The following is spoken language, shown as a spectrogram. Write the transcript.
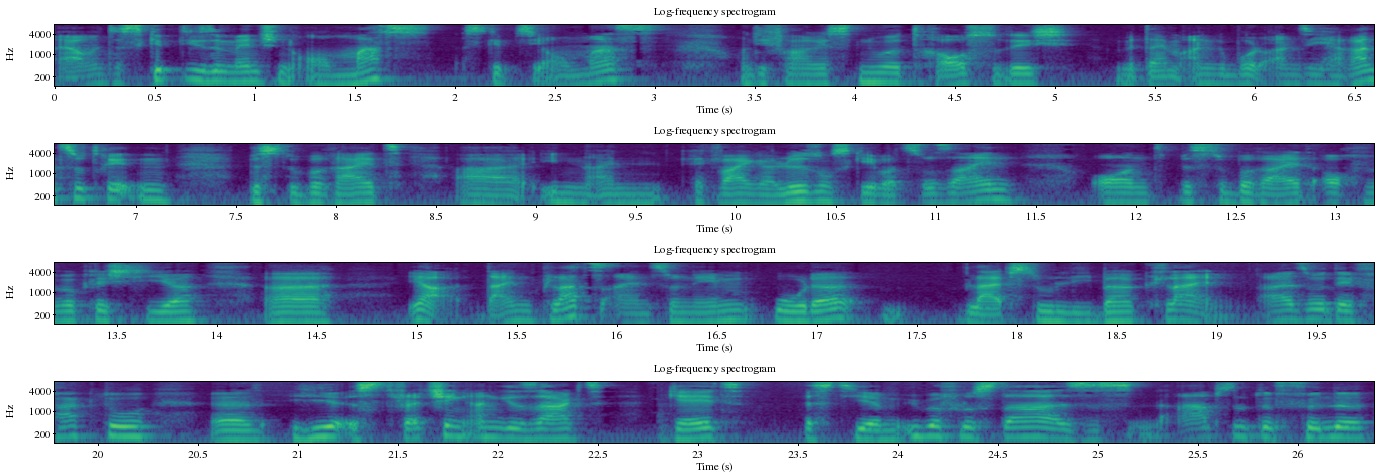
Ja, und es gibt diese Menschen en masse, es gibt sie en masse. Und die Frage ist nur, traust du dich mit deinem Angebot an sie heranzutreten? Bist du bereit, äh, ihnen ein etwaiger Lösungsgeber zu sein? Und bist du bereit, auch wirklich hier, äh, ja, deinen Platz einzunehmen? Oder bleibst du lieber klein? Also de facto, äh, hier ist Stretching angesagt. Geld ist hier im Überfluss da. Es ist eine absolute Fülle.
